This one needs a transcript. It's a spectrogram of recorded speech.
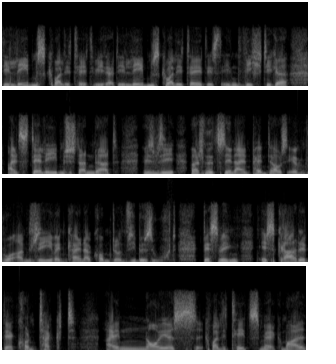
die Lebensqualität wieder, die Lebensqualität ist ihnen wichtiger als der Lebensstandard. Wissen Sie, was nützt Ihnen ein Penthouse irgendwo am See, wenn keiner kommt und Sie besucht? Deswegen ist gerade der Kontakt ein neues Qualitätsmerkmal.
